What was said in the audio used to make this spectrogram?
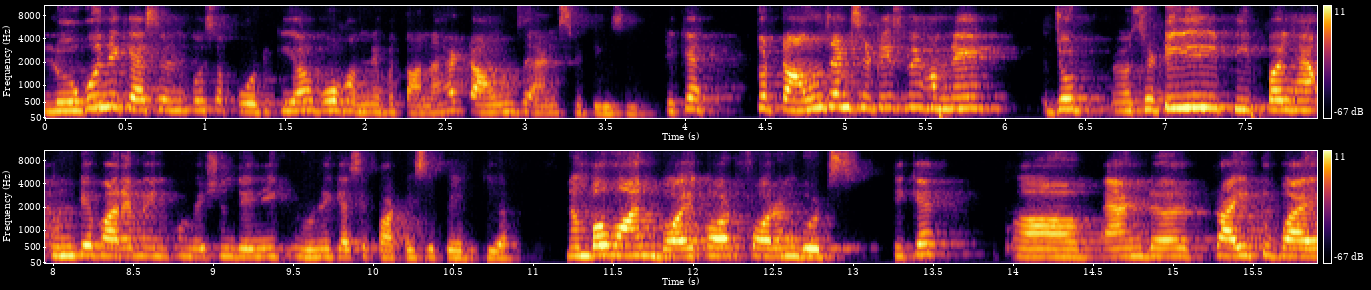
लोगों ने कैसे उनको सपोर्ट किया, वो हमने बताना है टाउन्स एंड सिटीज़ में, ठीक है? तो टाउन्स एंड सिटीज़ में हमने जो सिटी पीपल हैं, उनके बारे में इंफॉर्मेशन देनी कि, उन्होंने कैसे पार्टिसिपेट किया। Number one boycott foreign goods ठीक है? And try to buy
